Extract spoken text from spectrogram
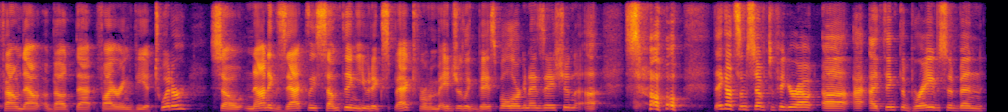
found out about that firing via Twitter. So, not exactly something you'd expect from a Major League Baseball organization. Uh, so, they got some stuff to figure out. Uh, I, I think the Braves have been.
